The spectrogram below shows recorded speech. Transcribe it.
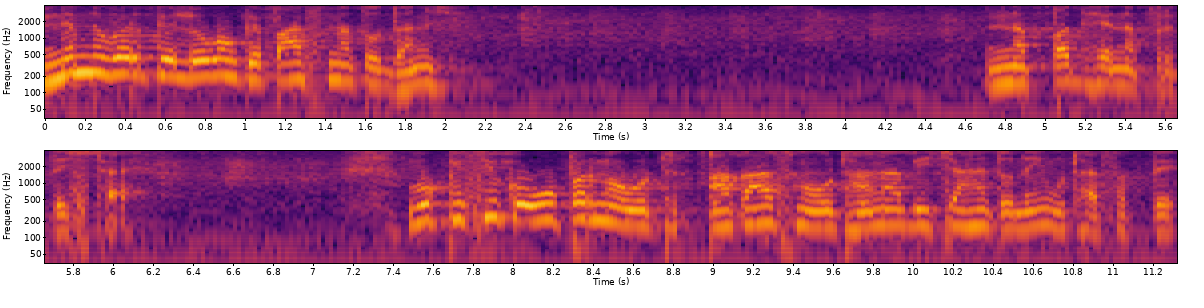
निम्न वर्ग के लोगों के पास न तो धन है, न पद है, न प्रतिष्ठा है। वो किसी को ऊपर में उठ, आकाश में उठाना भी चाहे तो नहीं उठा सकते।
